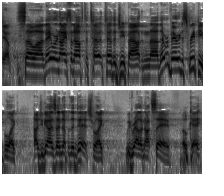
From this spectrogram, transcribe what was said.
Yep. So uh, they were nice enough to tow, tow the jeep out, and uh, they were very discreet people. Like, how'd you guys end up in the ditch? We're like, we'd rather not say. Okay.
